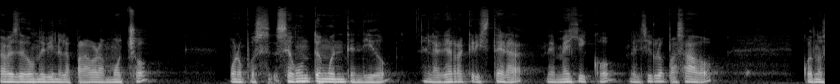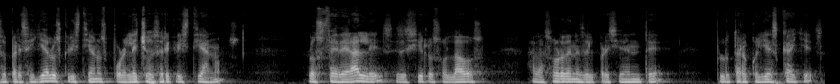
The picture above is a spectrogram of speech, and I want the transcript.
¿Sabes de dónde viene la palabra mocho? Bueno, pues según tengo entendido, en la guerra cristera de México del siglo pasado, cuando se perseguía a los cristianos por el hecho de ser cristianos, los federales, es decir, los soldados a las órdenes del presidente Plutarco Elías Calles,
